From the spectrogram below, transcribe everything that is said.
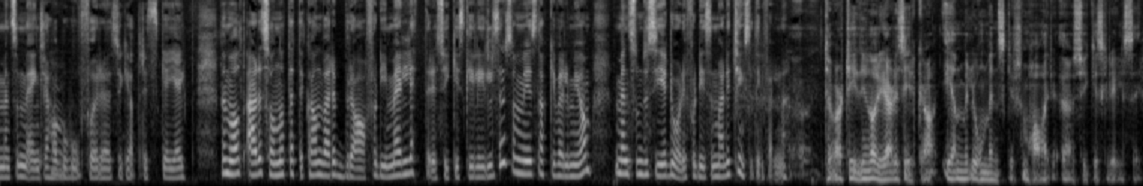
men som egentlig har mm. behov for eh, psykiatrisk hjelp. Men Malt, er det sånn at dette kan være bra for de med lettere psykiske lidelser, som vi snakker veldig mye om, men som du sier dårlig for de som er de tyngste tilfellene? Til hver tid i Norge er det ca. én million mennesker som har uh, psykiske lidelser.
